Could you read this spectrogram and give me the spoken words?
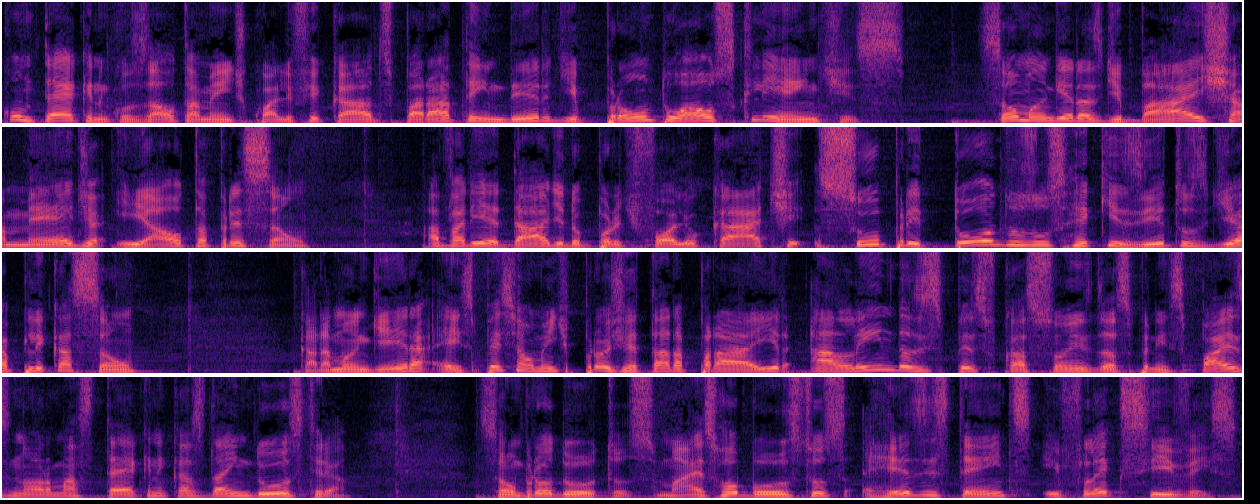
com técnicos altamente qualificados para atender de pronto aos clientes. São mangueiras de baixa, média e alta pressão. A variedade do portfólio CAT supre todos os requisitos de aplicação. Cada mangueira é especialmente projetada para ir além das especificações das principais normas técnicas da indústria. São produtos mais robustos, resistentes e flexíveis,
